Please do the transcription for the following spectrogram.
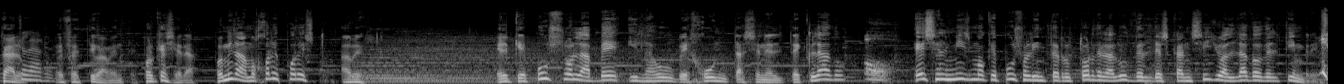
Claro, Claro. efectivamente. ¿Por qué será? Pues mira, a lo mejor es por esto. A ver, El que puso la B y la V juntas en el teclado Oh. es el mismo que puso el interruptor de la luz del descansillo al lado del timbre.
